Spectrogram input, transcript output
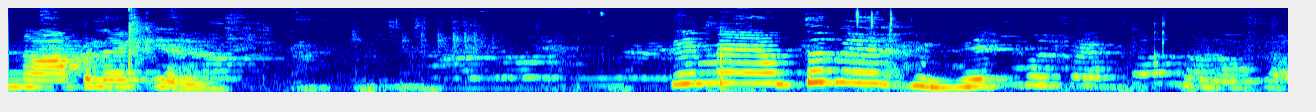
ਨਾਪ ਲੈ ਕੇ ਆਈ। ਕਿ ਮੈਂ ਉੱਧਰ, ਮੈਂ ਵੇਖਾਂ ਸਕਦਾ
